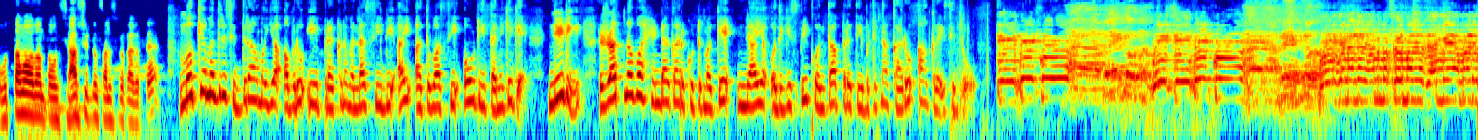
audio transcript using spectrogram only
ಉತ್ತಮವಾದಂತಹ ಒಂದು ಚಾರ್ಜ್ ಶೀಟ್ ಸಲ್ಲಿಸಬೇಕಾಗುತ್ತೆ. ಮುಖ್ಯಮಂತ್ರಿ ಸಿದ್ದರಾಮಯ್ಯ ಅವರು ಈ ಪ್ರಕರಣವನ್ನ ಸಿಬಿಐ ಅಥವಾ ಸಿಒಡಿ ತನಿಖೆಗೆ ನೀಡಿ ರತ್ನವ ಹೆಂಡಗಾರ್ ಕುಟುಂಬಕ್ಕೆ ನ್ಯಾಯ ಒದಗಿಸಬೇಕು ಅಂತ ಪ್ರತಿಭಟನಾಕಾರರು ಆಗ್ರಹಿಸಿದ್ರು. ಅನ್ಯಾಯ ಮಾಡಿ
